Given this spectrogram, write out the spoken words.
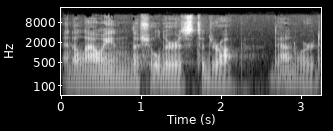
And allowing the shoulders to drop downward.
